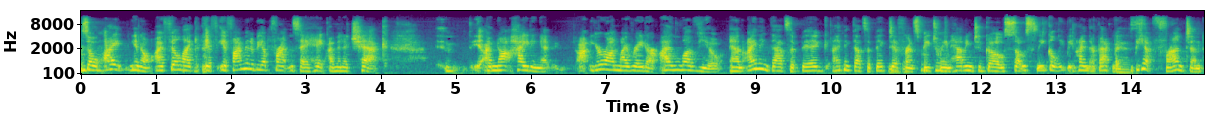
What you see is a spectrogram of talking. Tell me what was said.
So mm-hmm. I, you know, I feel like if if I'm going to be upfront and say, "Hey, I'm going to check," I'm not hiding it. Uh, You're on my radar. I love you, and I think that's a big. I think that's a big difference mm-hmm. between having to go so sneakily behind their back, but Yes. be upfront and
